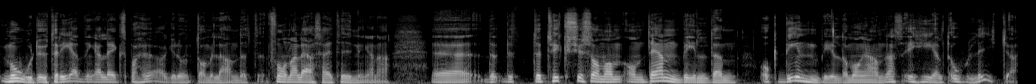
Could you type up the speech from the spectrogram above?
mordutredningar läggs på hög runt om i landet, får man läsa i tidningarna. Eh, det, det, det tycks ju som om, om den bilden och din bild och många andras är helt olika.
